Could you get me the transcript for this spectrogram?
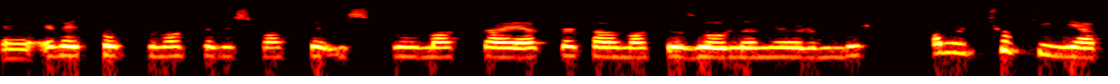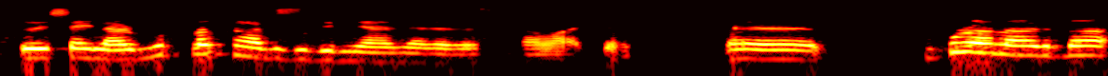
E, evet topluma karışmakta, iş bulmakta, ayakta kalmakta zorlanıyorumdur. Ama çok iyi yaptığı şeyler mutlaka bizi dinleyenler arasında vardır. E, buralarda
